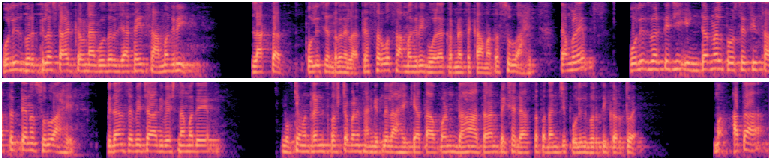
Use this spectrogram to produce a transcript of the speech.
पोलीस भरतीला स्टार्ट करण्या अगोदर ज्या काही सामग्री लागतात पोलीस यंत्रणेला त्या सर्व सामग्री गोळ्या करण्याचं काम आता सुरू आहे. त्यामुळे पोलीस भरतीची इंटरनल प्रोसेस ही सातत्यानं सुरू आहे. विधानसभेच्या अधिवेशनामध्ये मुख्यमंत्र्यांनी स्पष्टपणे सांगितलेलं आहे की आता आपण दहा हजारांपेक्षा जास्त पदांची पोलीस भरती करतोय. मग आता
